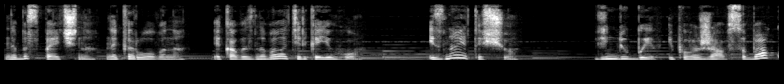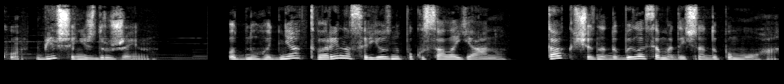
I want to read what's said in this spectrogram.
небезпечна, некерована, яка визнавала тільки його. І знаєте що? Він любив і поважав собаку більше, ніж дружину. Одного дня тварина серйозно покусала Яну, так, що знадобилася медична допомога.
